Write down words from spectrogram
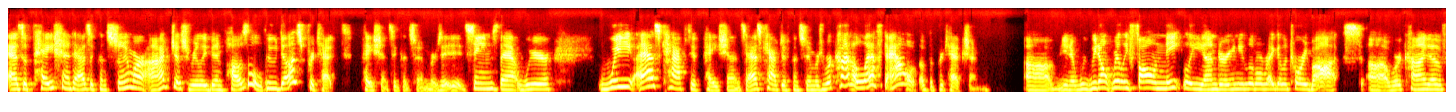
As a patient, as a consumer, I've just really been puzzled who does protect patients and consumers. It, it seems that we're we, as captive patients, as captive consumers, we're kind of left out of the protection. Um, you know, we, we don't really fall neatly under any little regulatory box. Uh, we're kind of,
